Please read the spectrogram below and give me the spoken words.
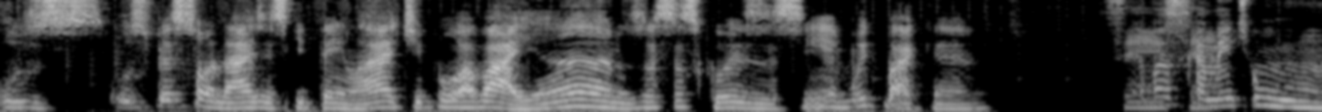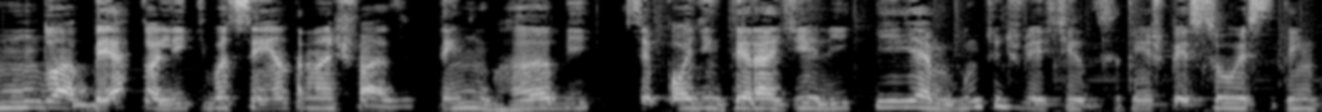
os, os personagens que tem lá, tipo havaianos, essas coisas assim, é muito bacana. Sim, É sim. basicamente um mundo aberto ali que você entra nas fases. Tem um hub, você pode interagir ali e é muito divertido. Você tem as pessoas, você tem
